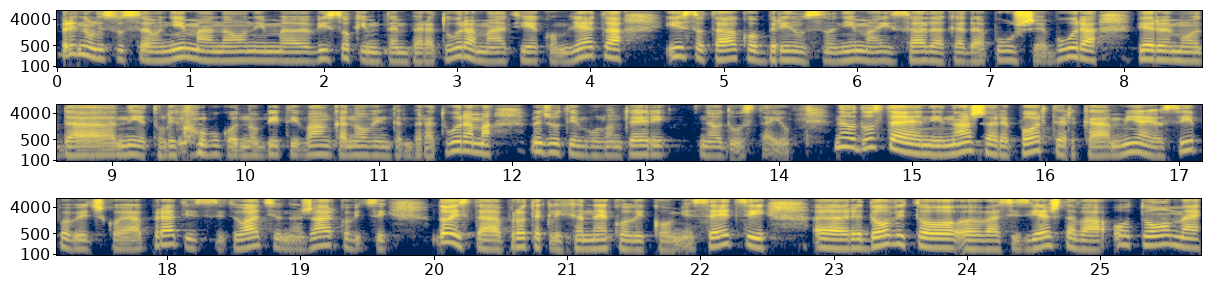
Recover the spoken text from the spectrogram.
brinuli su se o njima na onim e, visokim temperaturama tijekom ljeta, isto tako brinu se o njima i sada kada puše bura, vjerujemo da nije toliko ugodno biti vanka na temperaturama, međutim volonteri ne odustaju. Ne odustaje ni naša reporterka Mija Josipović koja prati situaciju na Žarkovici doista proteklih nekoliko mjeseci. E, Redovito e, vas izvještava o tome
